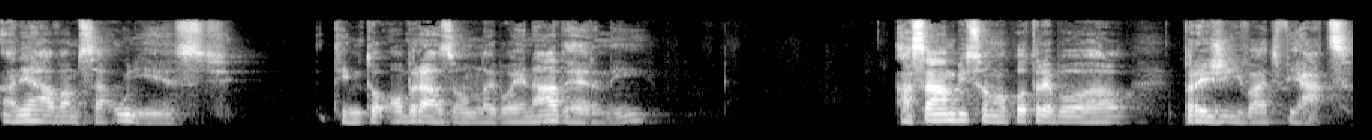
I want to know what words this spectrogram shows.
a nehávam sa uniesť týmto obrazom, lebo je nádherný. A sám by som ho potreboval prežívať viac.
